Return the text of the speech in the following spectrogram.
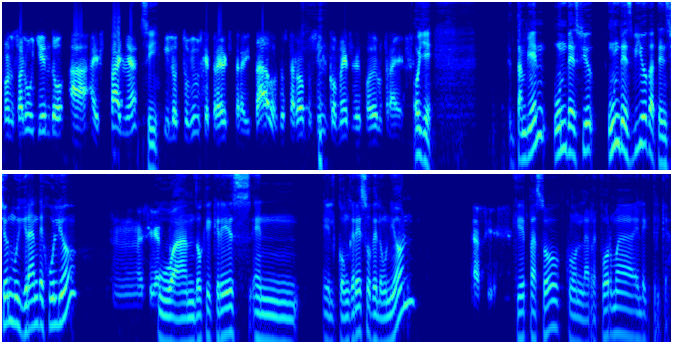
cuando salió huyendo a, a España Sí. y lo tuvimos que traer extraditado, nos tardamos cinco meses en poderlo traer. Oye, también un desvío, un desvío de atención muy grande, Julio, Mm, cuando, ¿qué crees? En el Congreso de la Unión, así es. ¿qué pasó con la reforma eléctrica?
